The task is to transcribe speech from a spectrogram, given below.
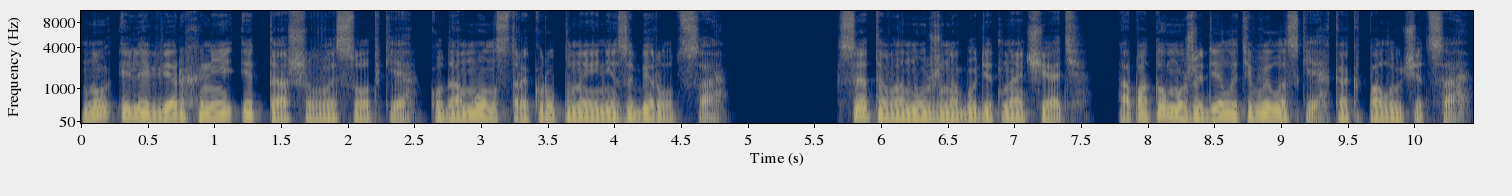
ну или верхний этаж в высотке, куда монстры крупные не заберутся. С этого нужно будет начать, а потом уже делать вылазки, как получится.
